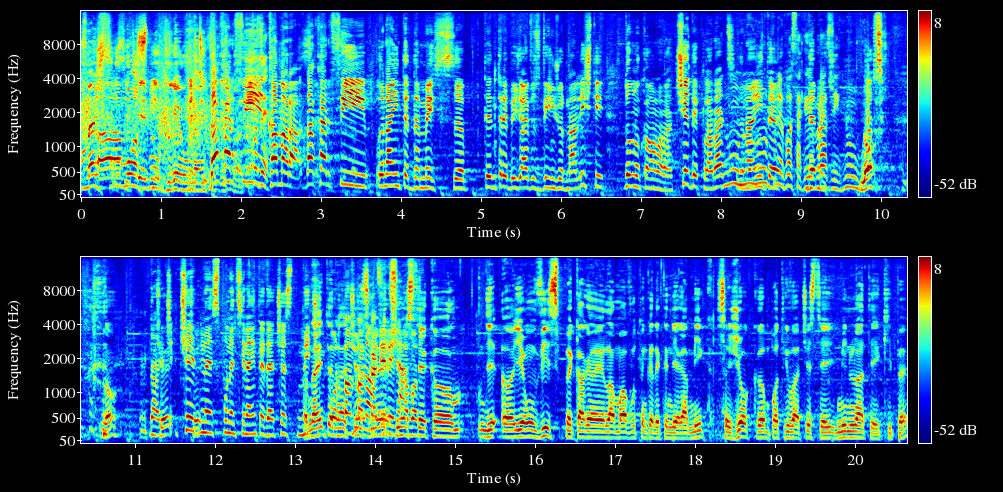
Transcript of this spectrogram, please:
Un meci frumos, nu greu înainte Dacă de ar toate. fi, Camara, dacă ar fi înainte de meci să te întrebi, ai văzut, vin jurnaliștii, domnul Camara, ce declarați Nu, nu, nu înainte spune pe asta că de e meci? brazic. Nu, Nu? Nu? Da, ce, ce, ne spuneți înainte de acest meci Înainte de important acest al carierei meci este că e- e un vis pe care l-am avut încă de când eram mic, să joc împotriva acestei minunate echipe.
